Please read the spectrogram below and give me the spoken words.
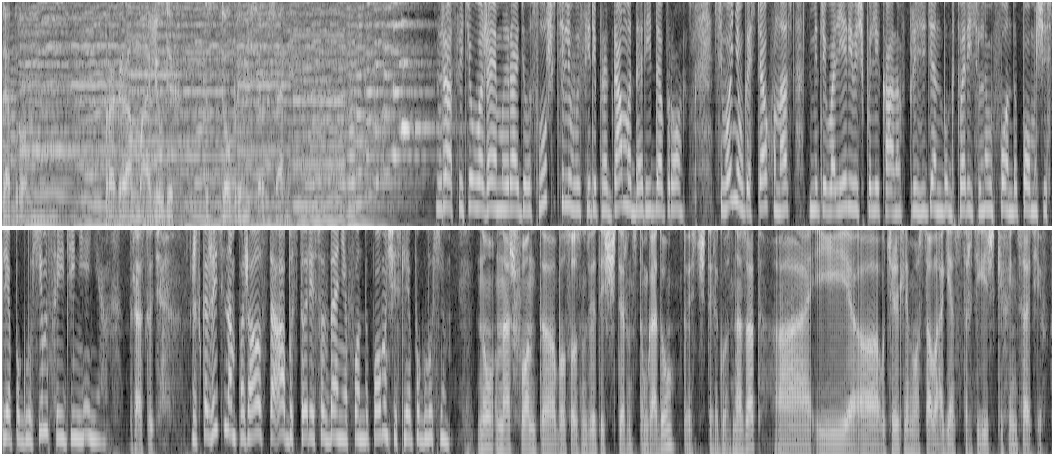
добро». Программа о людях с добрыми сердцами. Здравствуйте, уважаемые радиослушатели! В эфире программа «Дари добро». Сегодня в гостях у нас Дмитрий Валерьевич Поликанов, президент благотворительного фонда помощи слепоглухим «Соединение». Здравствуйте. Расскажите нам, пожалуйста, об истории создания фонда помощи слепоглухим. Ну, наш фонд э, был создан в 2014 году, то есть 4 года назад, а, и э, учредителем его стало агентство стратегических инициатив.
